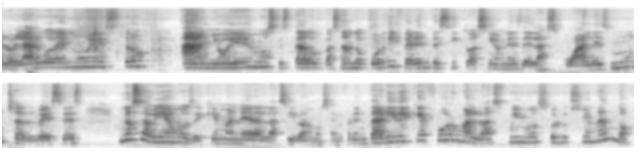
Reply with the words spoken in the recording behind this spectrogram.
lo largo de nuestro año hemos estado pasando por diferentes situaciones de las cuales muchas veces no sabíamos de qué manera las íbamos a enfrentar y de qué forma las fuimos solucionando.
